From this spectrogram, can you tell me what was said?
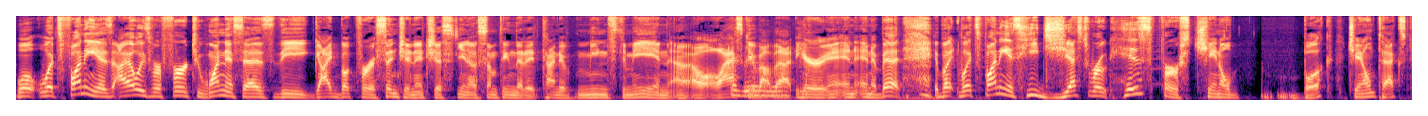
Well, what's funny is I always refer to oneness as the guidebook for ascension. It's just you know something that it kind of means to me, and uh, I'll, I'll ask you about that here in, in a bit. But what's funny is he just wrote his first channeled book, channeled text,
